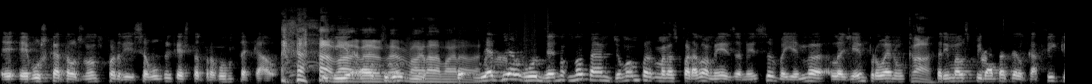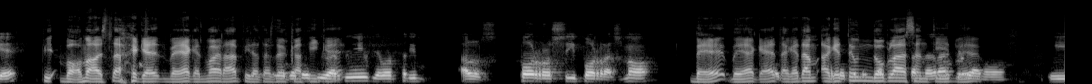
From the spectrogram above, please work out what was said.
he, he buscat els noms per dir, segur que aquesta pregunta cau. Va, va, va, m'agrada, m'agrada. Hi havia alguns, eh? no, no tant, jo me n'esperava més, a més, veient la, la gent, però bueno, Clar. tenim els Pirates del Cacique, Pi- Bo, home, està, aquest, bé, aquest m'agrada, Pirates del aquest Cacique. divertit, llavors tenim els Porros sí, Porres no. Bé, bé, aquest, aquest, aquest té un doble sentit, bé. I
